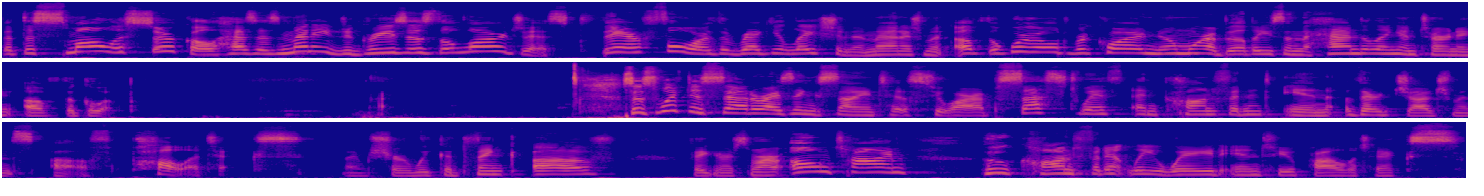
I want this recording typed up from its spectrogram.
that the smallest circle has as many degrees as the largest. Therefore, the regulation and management of the world require no more abilities than the handling and turning of the globe. So Swift is satirizing scientists who are obsessed with and confident in their judgments of politics. I'm sure we could think of figures from our own time who confidently wade into politics,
